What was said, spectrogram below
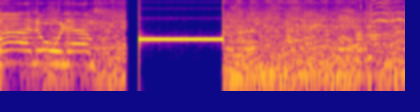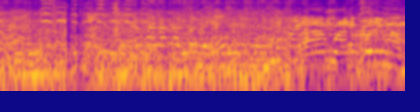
Ma, anong ulam? Ah, panipuri ma'am.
